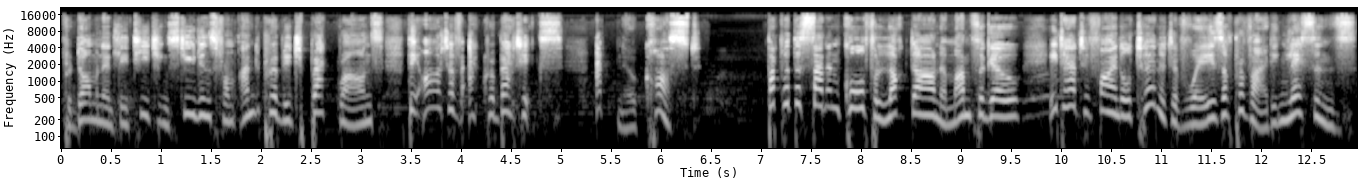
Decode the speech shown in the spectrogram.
Predominantly teaching students from underprivileged backgrounds the art of acrobatics at no cost. But with the sudden call for lockdown a month ago, it had to find alternative ways of providing lessons.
